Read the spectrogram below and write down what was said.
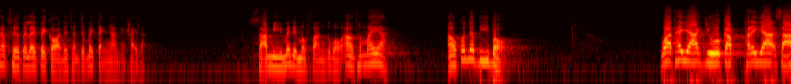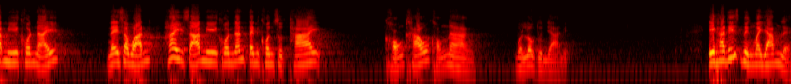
ถ้าเธอไปเลยไปก่อนเนี่ยฉันจะไม่แต่งงานกับใครละสามีไม่ได้มาฟังก็บอกอ้าวทำไมอะ เอาก็นบีบอก ว่าถ้าอยากอยู่กับภรรยาสามีคนไหน ในสวรรค์ให้สามีคนนั้นเป็นคนสุดท้ายของเขาของนางบนโลกดุนยานี่อีกฮะดิษหนึ่งมาย้ำเลย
